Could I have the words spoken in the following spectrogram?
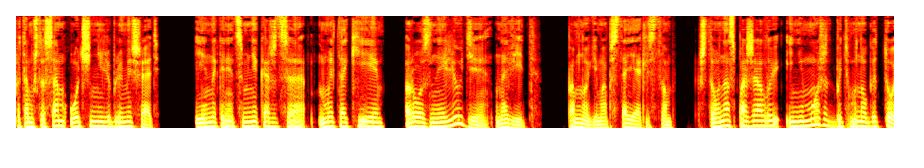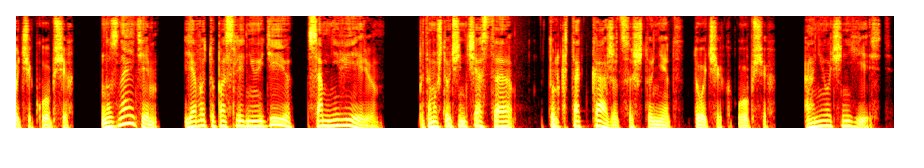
потому что сам очень не люблю мешать. И, наконец, мне кажется, мы такие розные люди на вид, по многим обстоятельствам, что у нас, пожалуй, и не может быть много точек общих. Но знаете, я в эту последнюю идею сам не верю, потому что очень часто только так кажется, что нет точек общих, а они очень есть.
